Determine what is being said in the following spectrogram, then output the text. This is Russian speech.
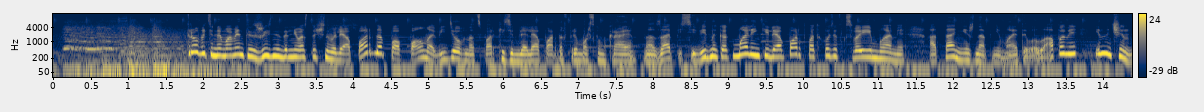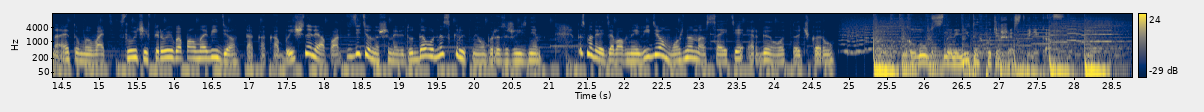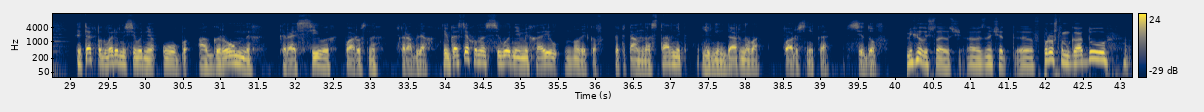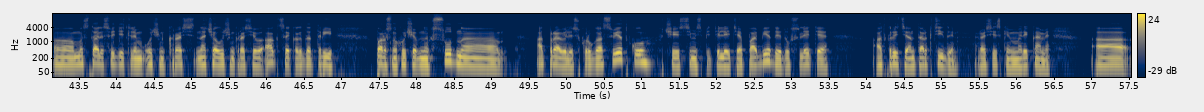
Трогательный момент из жизни дальневосточного леопарда попал на видео в нацпарке «Земля леопарда» в Приморском крае. На записи видно, как маленький леопард подходит к своей маме, а та нежно обнимает его лапами и начинает умывать. Случай впервые попал на видео, так как обычно леопарды с детенышами ведут довольно скрытный образ жизни. Посмотреть забавное видео можно на сайте rgo.ru. Клуб знаменитых путешественников. Итак, поговорим мы сегодня об огромных красивых парусных кораблях. И в гостях у нас сегодня Михаил Новиков, капитан-наставник легендарного парусника «Седов». Михаил Вячеславович, э, значит, э, в прошлом году э, мы стали свидетелем очень крас... начала очень красивой акции, когда три парусных учебных судна отправились в кругосветку в честь 75-летия Победы и 200-летия открытия Антарктиды российскими моряками. А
